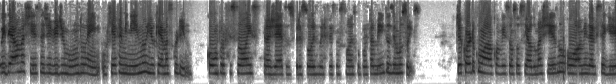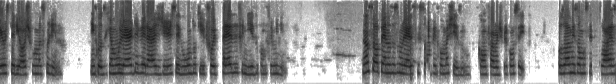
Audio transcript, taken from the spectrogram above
O ideal machista divide o mundo em o que é feminino e o que é masculino, como profissões, trajetos, expressões, manifestações, comportamentos e emoções. De acordo com a convenção social do machismo, o homem deve seguir o estereótipo masculino, enquanto que a mulher deverá agir segundo o que foi pré-definido como feminino. Não são apenas as mulheres que sofrem com machismo, como forma de preconceito. Os homens homossexuais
